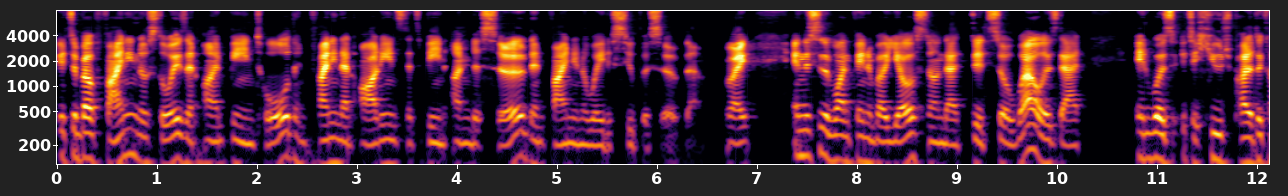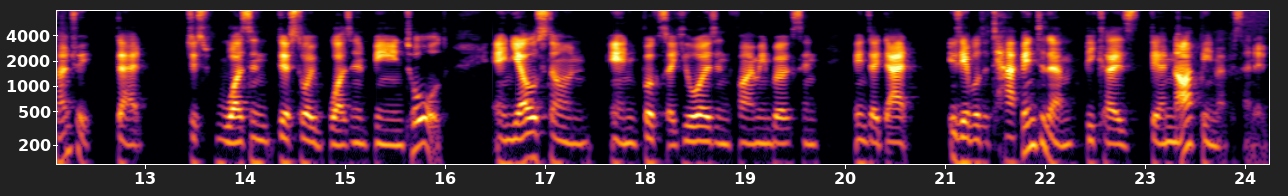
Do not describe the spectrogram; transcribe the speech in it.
it's about finding those stories that aren't being told and finding that audience that's being underserved and finding a way to super serve them, right? And this is the one thing about Yellowstone that did so well is that it was it's a huge part of the country that just wasn't their story wasn't being told. And Yellowstone and books like yours and farming books and things like that is able to tap into them because they're not being represented.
